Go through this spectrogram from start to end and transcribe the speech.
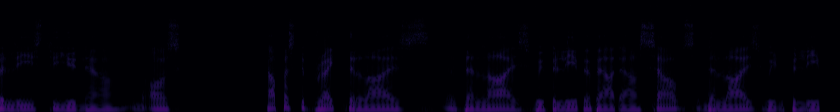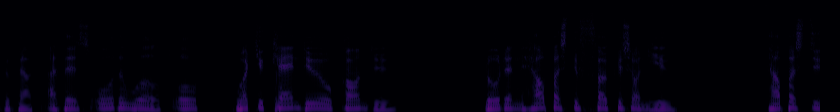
beliefs to you now and ask help us to break the lies the lies we believe about ourselves and the lies we believe about others or the world or what you can do or can't do. Lord and help us to focus on you. Help us to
